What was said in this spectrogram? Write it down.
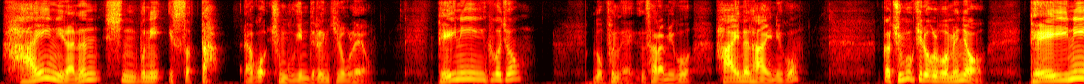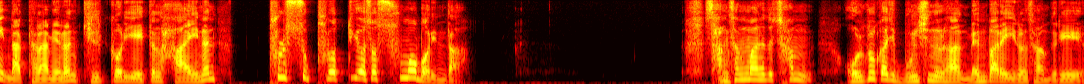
하인이라는 신분이 있었다라고 중국인들은 기록을 해요. 대인이 그거죠. 높은 사람이고 하인은 하인이고. 그러니까 중국 기록을 보면요. 대인이 나타나면은 길거리에 있던 하인은 풀숲으로 뛰어서 숨어버린다. 상상만 해도 참 얼굴까지 문신을 한 맨발에 이런 사람들이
